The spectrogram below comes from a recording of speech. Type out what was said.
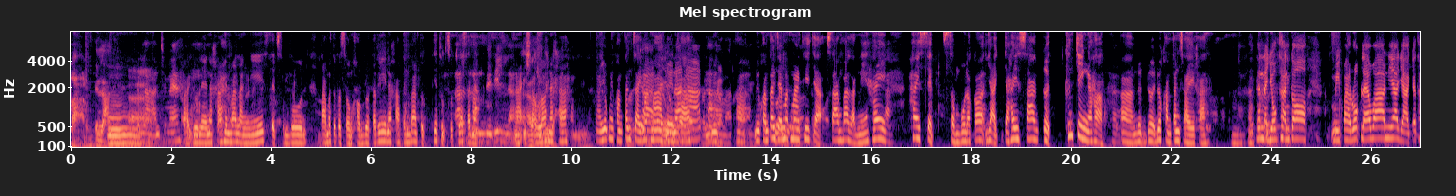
หลานเป็นหลาน อืมอ่าเป็นหลานใช่ไหม ฝากดูแลนะคะ ให้บ้านหลังนี้เสร็จสมบูรณ์ ตามวัตถุประสงค์ของโรตารี่นะคะ เป็นบ้านที่ถูกสุขลักษณะอัลฮัมดุลิลลาห์นะอินชาอัลลอฮ์นะคะ นายกมีความตั้งใจมากๆเลยนะคะ น่ารักมีค่ะ อ่ามีความตั้งใจมากๆที่จะสร้างบ้านหลังนี้ให้ ให้เสร็จสมบูรณ์แล้วก็อยากจะให้สร้างเกิดขึ้นจริงอะค่ะอ่าโดยโดยด้วยความตั้งใจค่ะ ท่านนายกท่านก็มีปรารภแล้วว่าเนี่ยอยากจะท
